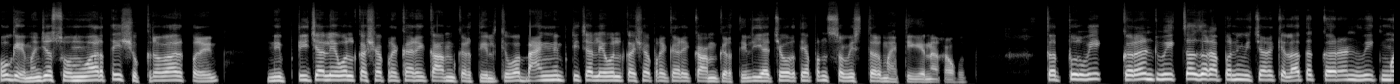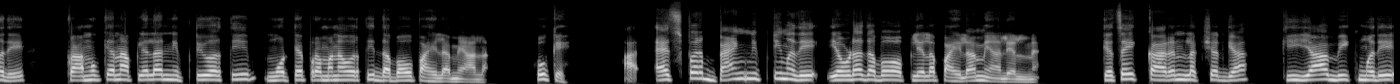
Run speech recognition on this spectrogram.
ओके म्हणजे सोमवार ते शुक्रवारपर्यंत निफ्टीच्या लेवल कशा प्रकारे काम करतील किंवा बँक निफ्टीच्या लेवल कशा प्रकारे काम करतील याच्यावरती आपण सविस्तर माहिती घेणार आहोत. तत्पूर्वी करंट वीकचा जर आपण विचार केला तर करंट वीकमध्ये प्रामुख्यानं आपल्याला निफ्टीवरती मोठ्या प्रमाणावरती दबाव पाहायला मिळाला. ओके ॲज पर बँक निफ्टीमध्ये एवढा दबाव आपल्याला पाहायला मिळालेला नाही. त्याचं एक कारण लक्षात घ्या की या वीकमध्ये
